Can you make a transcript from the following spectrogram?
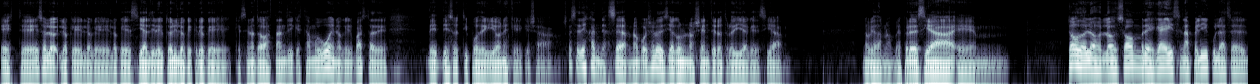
este, eso es lo, lo que, lo, que, lo que decía el director y lo que creo que, que se nota bastante y que está muy bueno, que basta de, de- de esos tipos de guiones que, que ya, ya se dejan de hacer, ¿no? Porque yo lo decía con un oyente el otro día que decía, no voy a dar nombres, pero decía, em, todos los, los hombres gays en las películas eh,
